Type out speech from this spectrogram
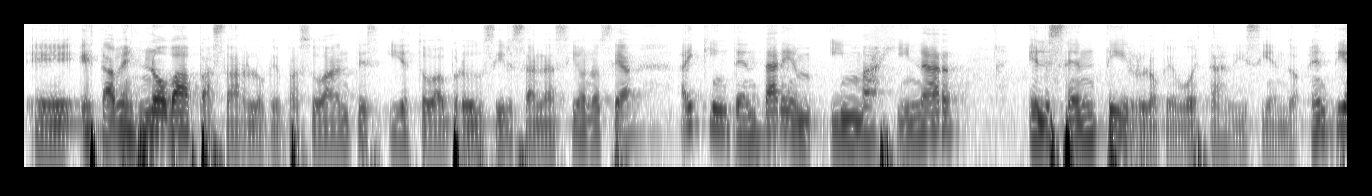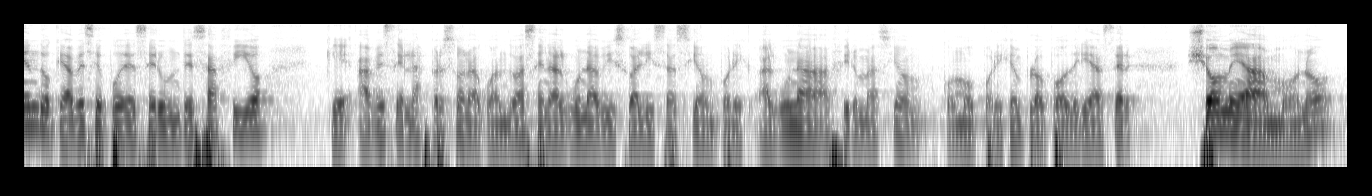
eh, esta vez no va a pasar lo que pasó antes y esto va a producir sanación. O sea, hay que intentar em, imaginar el sentir lo que vos estás diciendo. Entiendo que a veces puede ser un desafío, que a veces las personas cuando hacen alguna visualización, por, alguna afirmación, como por ejemplo podría ser yo me amo, ¿no?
